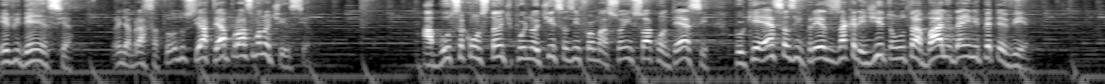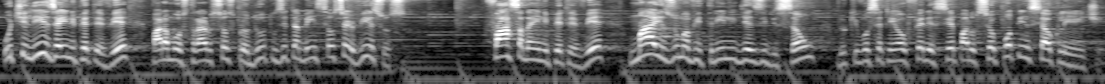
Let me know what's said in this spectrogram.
evidência. Grande abraço a todos e até a próxima notícia. A busca constante por notícias e informações só acontece porque essas empresas acreditam no trabalho da NPTV. Utilize a NPTV para mostrar os seus produtos e também seus serviços. Faça da NPTV mais uma vitrine de exibição do que você tem a oferecer para o seu potencial cliente.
